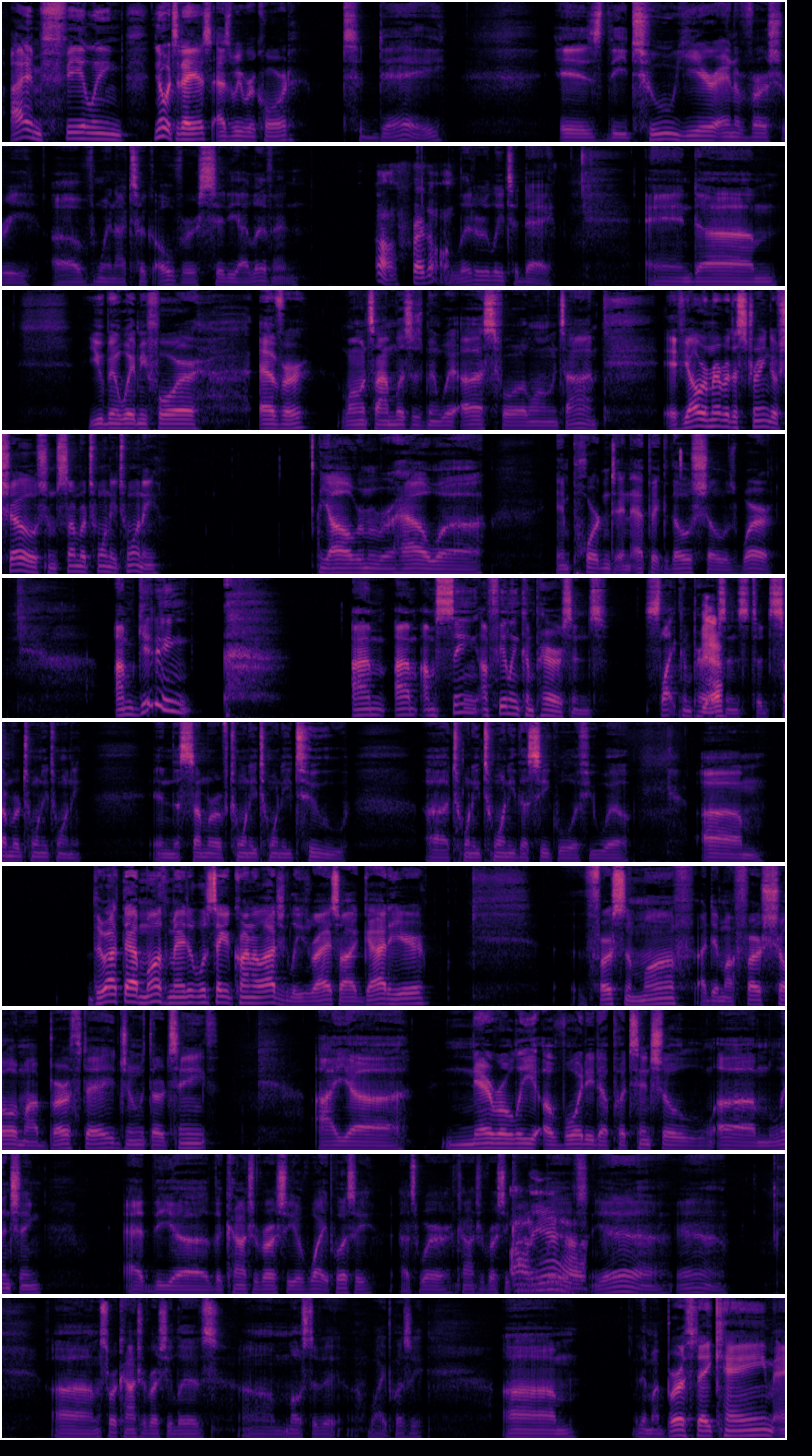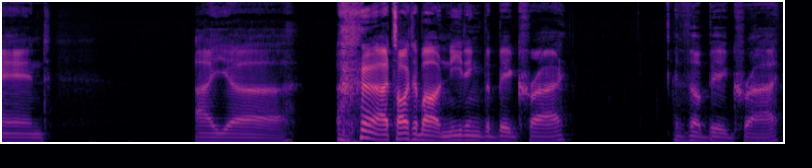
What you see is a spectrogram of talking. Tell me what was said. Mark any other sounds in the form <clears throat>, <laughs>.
I am feeling. You know what today is? As we record, today is the two-year anniversary of when I took over city I live in. Oh, right on. Literally today, and um, you've been with me for ever. Long time listeners been with us for a long time. If y'all remember the string of shows from summer 2020, y'all remember how uh, important and epic those shows were. I'm getting, I'm I'm I'm seeing, I'm feeling comparisons, slight comparisons to summer 2020, in the summer of 2022, uh, 2020, the sequel, if you will. Um, throughout that month, man, we'll take it chronologically, right? So I got here first of the month. I did my first show on my birthday, June 13th. I uh, narrowly avoided a potential um, lynching at the uh, the controversy of white pussy. That's where controversy kind Oh, of yeah. lives. Yeah, yeah. Um, that's where controversy lives. Um, most of it, white pussy. Um, then my birthday came, and I uh, <laughs> I talked about needing the big cry, the big cry,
